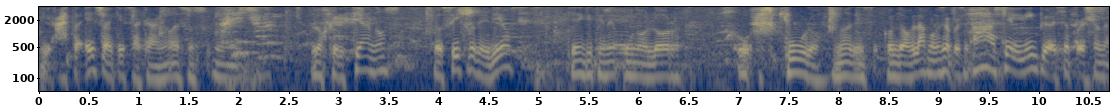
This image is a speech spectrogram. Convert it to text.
Y hasta eso hay que sacar, ¿no? Esos, los cristianos, los hijos de Dios, tienen que tener un olor oscuro, ¿no? Cuando hablas con esa persona, ah, qué limpio esa persona.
